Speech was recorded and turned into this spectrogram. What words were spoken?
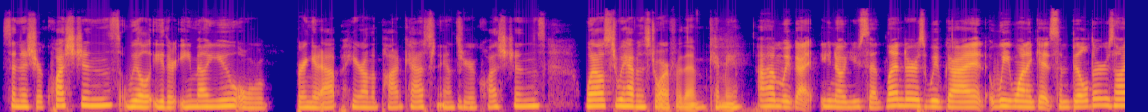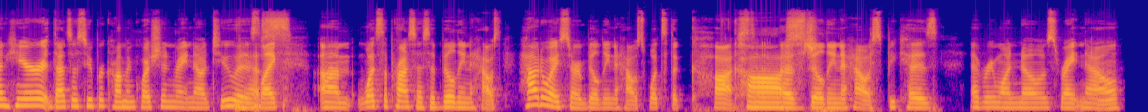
Send us your questions. We'll either email you or bring it up here on the podcast and answer Mm-hmm. your questions. What else do we have in store for them, Kimmy? Um, we've got, you know, you said lenders. We've got, we want to get some builders on here. That's a super common question right now, too, is Yes. like, um, what's the process of building a house? How do I start building a house? What's the cost, Cost. of building a house? Because everyone knows right now,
